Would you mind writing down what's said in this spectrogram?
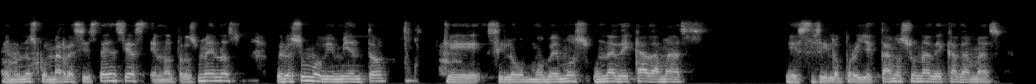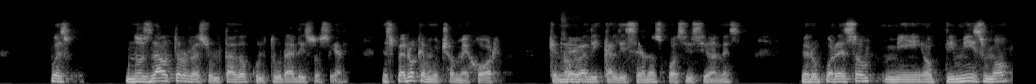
en unos con más resistencias, en otros menos, pero es un movimiento que si lo movemos una década más, si lo proyectamos una década más, pues nos da otro resultado cultural y social. Espero que mucho mejor, que no radicalicemos posiciones, pero por eso mi optimismo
